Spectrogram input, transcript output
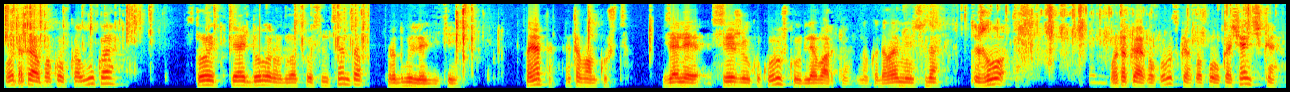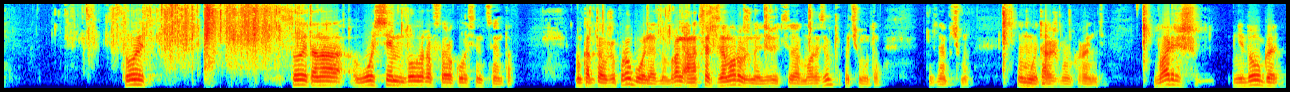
Вот такая упаковка лука. Стоит 5 долларов 28 центов. Продукт для детей. Понятно? Это вам кушать. Взяли свежую кукурузку для варки. Ну-ка, давай мне сюда. Тяжело. Вот такая кукурузка по пол. Стоит, стоит она 8 долларов 48 центов. Ну, как-то уже пробовали одну, брали. Она, кстати, замороженная лежит сюда в морозилке почему-то. Не знаю почему. Ну, мы также будем хранить. Варишь недолго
